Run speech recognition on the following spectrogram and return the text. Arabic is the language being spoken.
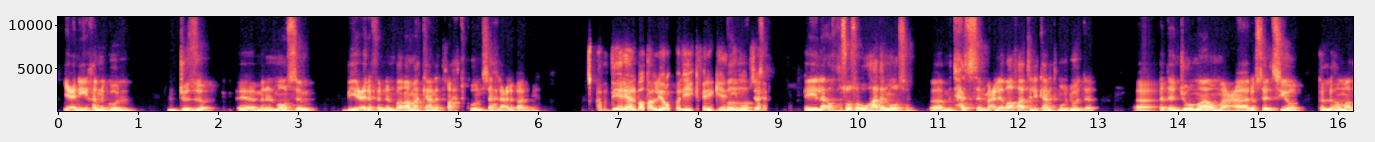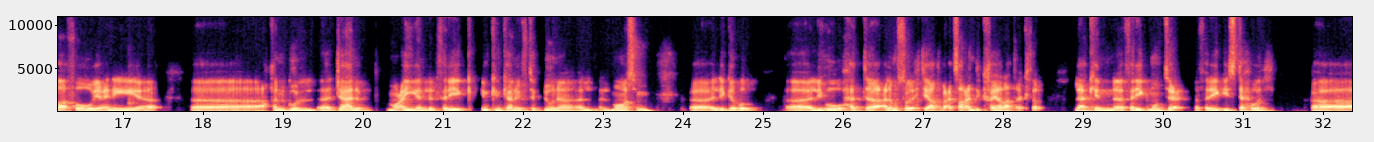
يعني خلينا نقول جزء آه، من الموسم بيعرف إن المباراة ما كانت راح تكون سهلة على بايرن ميونخ. فياريال بطل ال Europa League فريق يعني مو. سهل. إي لا خصوصا وهذا الموسم آه، متحسن مع الإضافات اللي كانت موجودة آه، دنجوما ومع لوسيلسيو. كلهم أضافوا يعني آه، آه، خلينا نقول آه، جانب معين للفريق. يمكن كانوا يفتقدونه المواسم اللي قبل اللي هو حتى على مستوى الاحتياط بعد صار عندك خيارات أكثر. لكن فريق ممتع فريق يستحوذ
